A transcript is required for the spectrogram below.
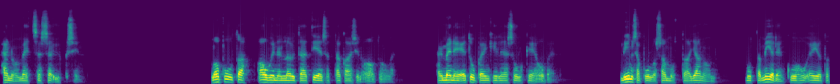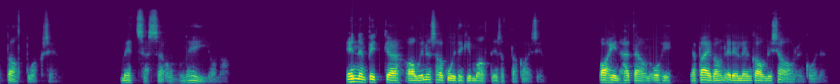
Hän on metsässä yksin. Lopulta Auvinen löytää tiensä takaisin autolle. Hän menee etupenkille ja sulkee oven. Limsapullo sammuttaa janon, mutta mielenkuohu ei ota talttuakseen. Metsässä on leijona. Ennen pitkää Auvinen saa kuitenkin malttinsa takaisin. Pahin hätä on ohi ja päivä on edelleen kaunis ja aurinkoinen.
